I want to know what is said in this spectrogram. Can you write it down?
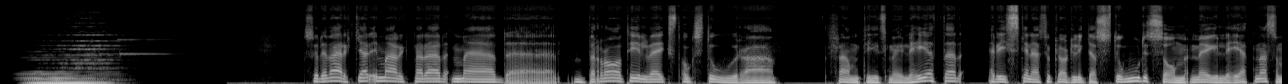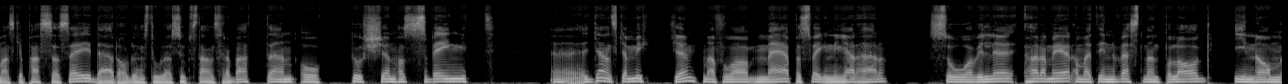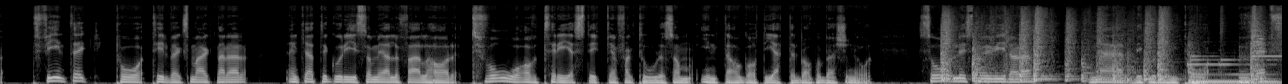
Så det verkar i marknader med eh, bra tillväxt och stora framtidsmöjligheter. Risken är såklart lika stor som möjligheterna som man ska passa sig, därav den stora substansrabatten och kursen har svängt eh, ganska mycket. Man får vara med på svängningar här. Så vill ni höra mer om ett investmentbolag inom fintech på tillväxtmarknader en kategori som i alla fall har två av tre stycken faktorer som inte har gått jättebra på börsen i år. Så lyssnar vi vidare när vi går in på VEF.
